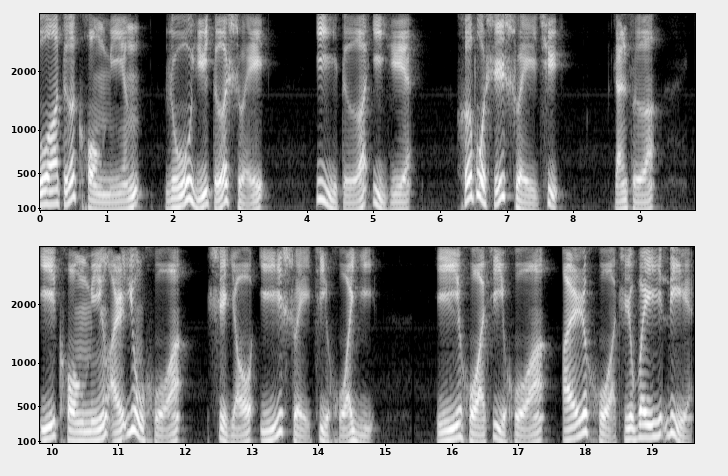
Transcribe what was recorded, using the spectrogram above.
我得孔明，如鱼得水，亦得亦曰：何不使水去？然则以孔明而用火，是由以水济火矣。以火济火，而火之微烈；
